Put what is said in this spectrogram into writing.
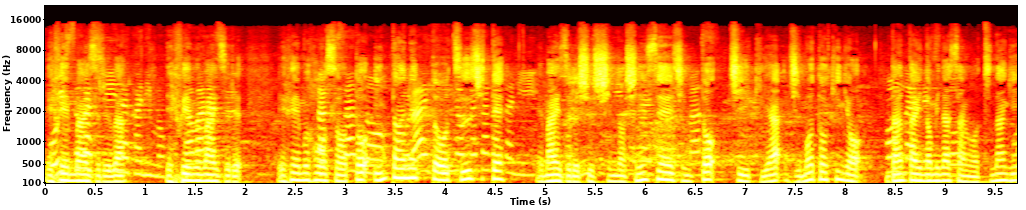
FM 舞鶴は FM 舞鶴 FM 放送とインターネットを通じて舞鶴出身の新成人と地域や地元企業団体の皆さんをつなぎ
